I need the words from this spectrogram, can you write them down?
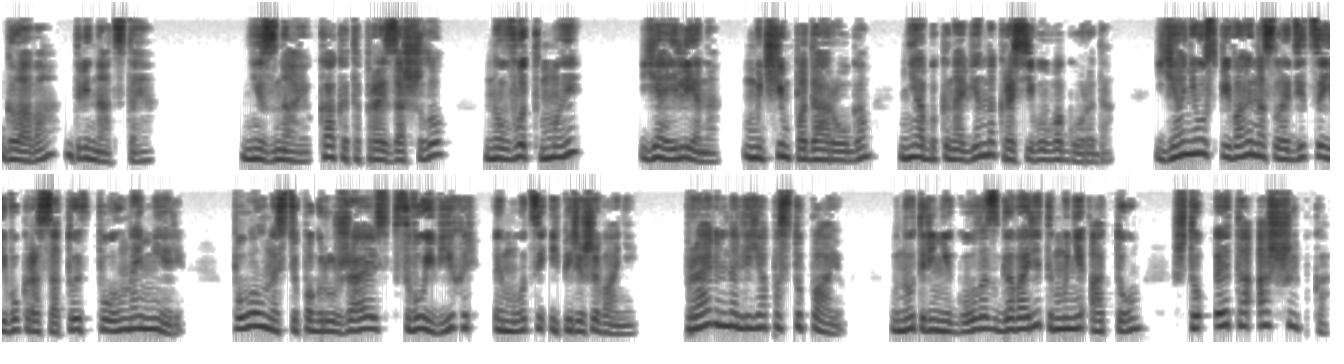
Глава двенадцатая. Не знаю, как это произошло, но вот мы, я и Лена, мчим по дорогам необыкновенно красивого города. Я не успеваю насладиться его красотой в полной мере, полностью погружаюсь в свой вихрь эмоций и переживаний. Правильно ли я поступаю? Внутренний голос говорит мне о том, что это ошибка,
